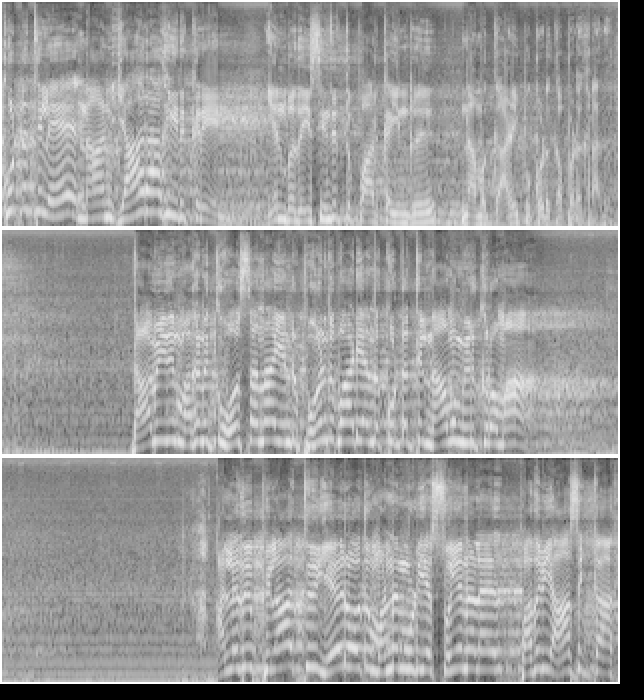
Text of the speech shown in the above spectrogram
கூட்டத்திலே நான் யாராக இருக்கிறேன் என்பதை சிந்தித்து பார்க்க இன்று நமக்கு அழைப்பு கொடுக்கப்படுகிறது. தாவீதின் மகனுக்கு ஓசனா என்று புகழ்ந்து பாடி அந்த கூட்டத்தில் நாமும் இருக்கிறோமா? அல்லது பிலாத்து ஏரோது மன்னனுடைய சுயநல பதவி ஆசைக்காக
